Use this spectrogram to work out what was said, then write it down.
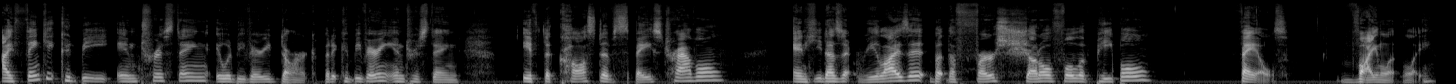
I think it could be interesting. It would be very dark, but it could be very interesting if the cost of space travel and he doesn't realize it, but the first shuttle full of people fails violently.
